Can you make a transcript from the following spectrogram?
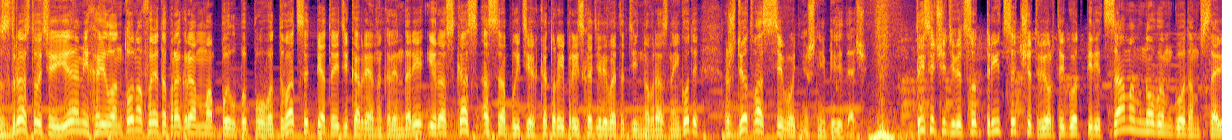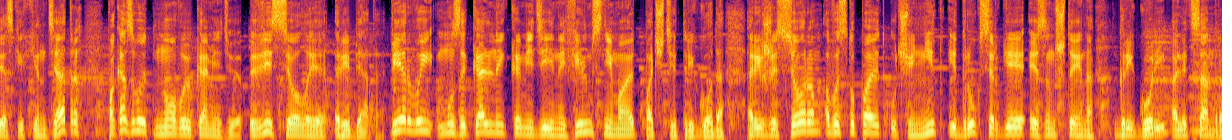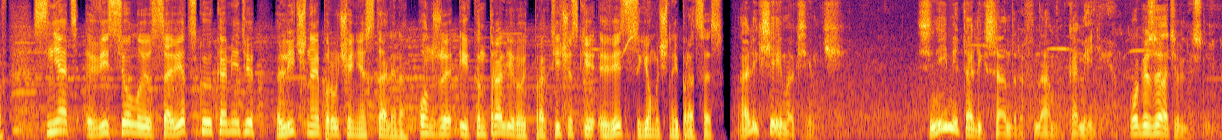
Здравствуйте, я Михаил Антонов, и эта программа «Был бы повод». 25 декабря на календаре и рассказ о событиях, которые происходили в этот день, но в разные годы, ждет вас сегодняшняя передача. 1934 год. Перед самым Новым годом в советских кинотеатрах показывают новую комедию «Веселые ребята». Первый музыкальный комедийный фильм снимают почти три года. Режиссером выступает ученик и друг Сергея Эйзенштейна Григорий Александров. Снять веселую советскую комедию – личное поручение Сталина. Он же и контролирует практически весь съемочный процесс. Алексей Максимович, снимет Александров нам комедию? Обязательно снимет.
